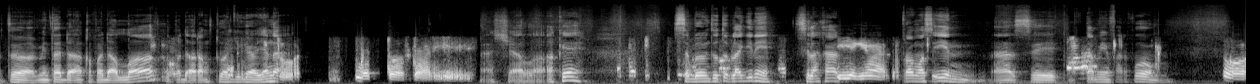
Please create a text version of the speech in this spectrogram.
Betul. Minta doa kepada Allah kepada orang tua juga. Ya enggak betul, sekali. Masya Allah. Oke sebelum tutup lagi nih silahkan iya gimana? promosiin asik Tamim Parfum. Oh,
